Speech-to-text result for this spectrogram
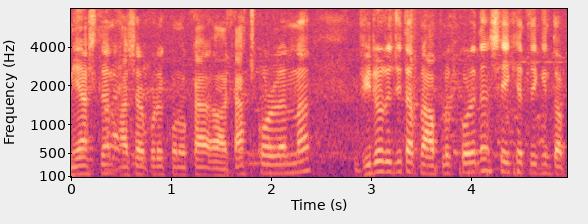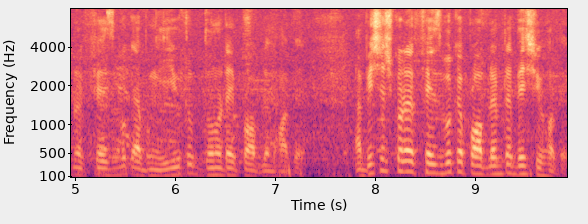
নিয়ে আসলেন, আসার পরে কোনো কাজ করলেন না ভিডিওটা যদি আপনি আপলোড করে দেন, সেই ক্ষেত্রে কিন্তু আপনার ফেসবুক এবং ইউটিউব দুটোটাই প্রবলেম হবে। বিশেষ করে ফেসবুকে প্রবলেমটা বেশি হবে।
